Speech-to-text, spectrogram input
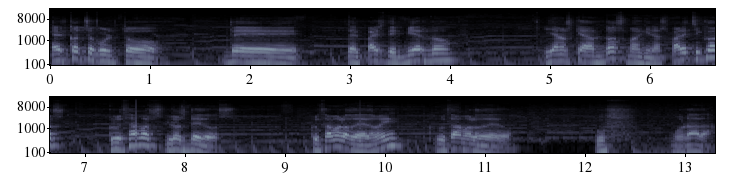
el coche oculto de, del país de invierno. Y ya nos quedan dos máquinas, ¿vale chicos? Cruzamos los dedos. Cruzamos los dedos, ¿eh? Cruzamos los dedos. Uf, morada.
